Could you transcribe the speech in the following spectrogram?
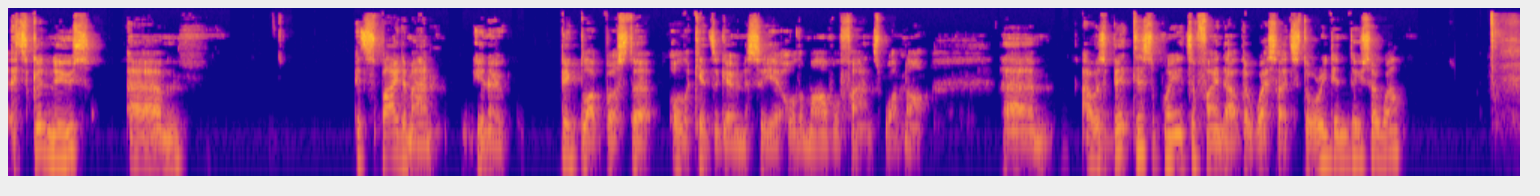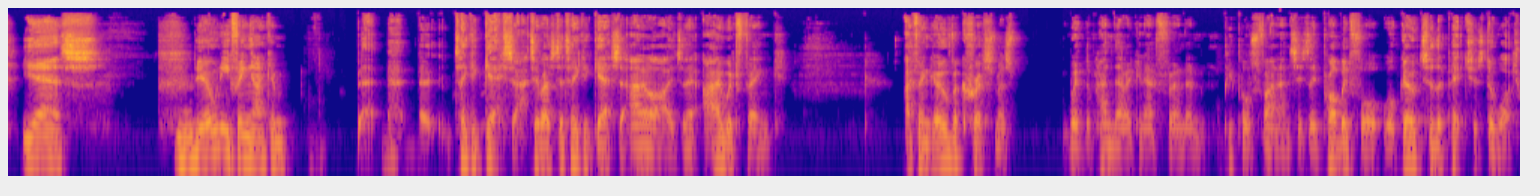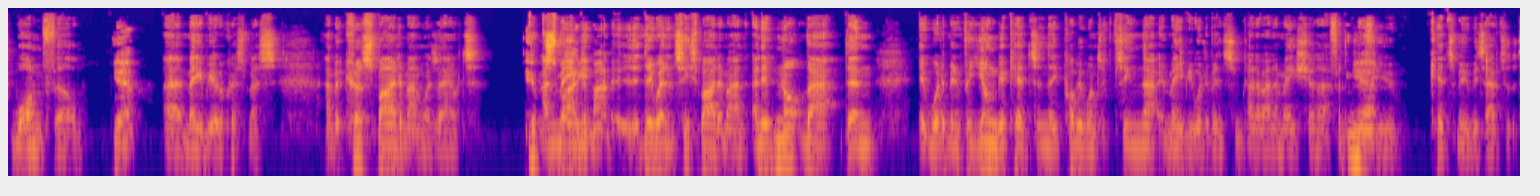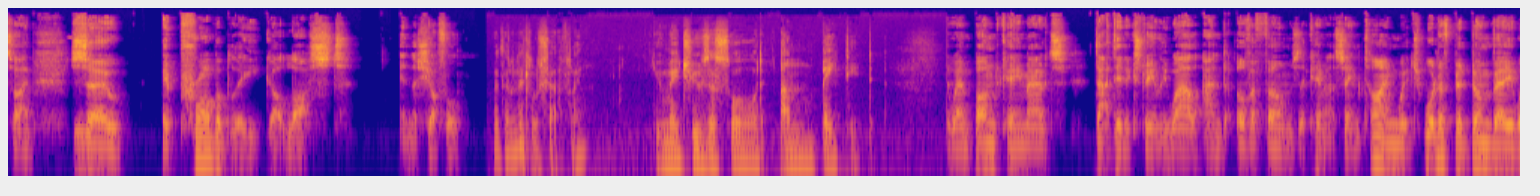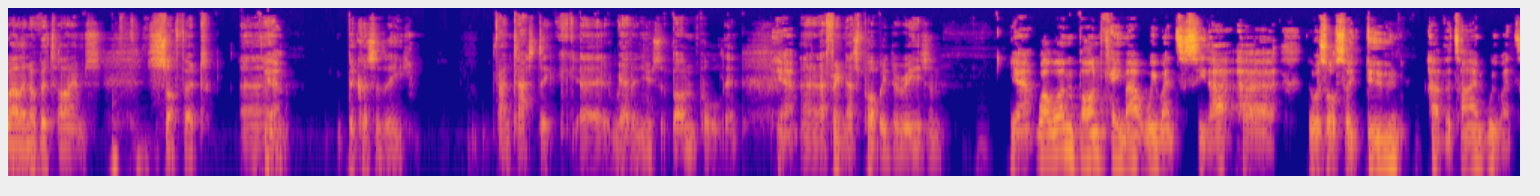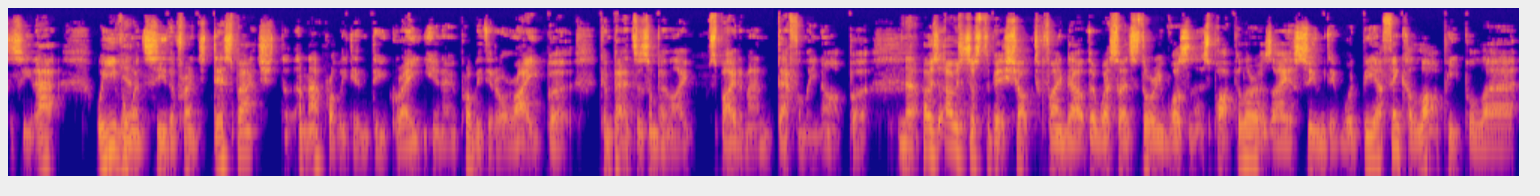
It's good news. Um, it's Spider Man, you know, big blockbuster. All the kids are going to see it, all the Marvel fans, whatnot. Um, I was a bit disappointed to find out that West Side Story didn't do so well. Yes, Mhm. the only thing I can uh, take a guess at, if I was to take a guess at analysing it, I would think, I think over Christmas with the pandemic and everything and people's finances, they probably thought we'll go to the pictures to watch one film. Yeah. Uh, maybe over Christmas, and because Spider Man was out, It was and maybe Spider Man. uh, they went and see Spider Man, and if not that, then it would have been for younger kids, and they probably wouldn't have seen that. It maybe would have been some kind of animation. I think Yeah. a few kids movies out at the time, Mm. so it probably got lost in the shuffle. With a little shuffling, you may choose a sword unbaited. When Bond came out, that did extremely well, and other films that came out at the same time, which would have been done very well in other times, suffered um, Yeah. because of the fantastic uh, revenues that Bond pulled in. Yeah. and I think that's probably the reason. Yeah. Well, when Bond came out, we went to see that. Uh, there was also Dune at the time. We went to see that. We even Yeah. went to see The French Dispatch, and that probably didn't do great. You know, probably did all right, but compared to something like Spider Man, definitely not. But No, I was I was just a bit shocked to find out that West Side Story wasn't as popular as I assumed it would be. I think a lot of people, uh,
